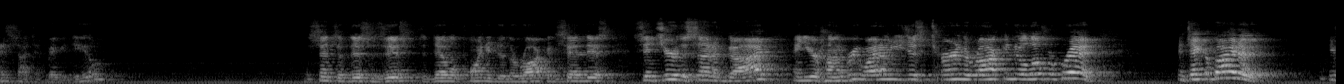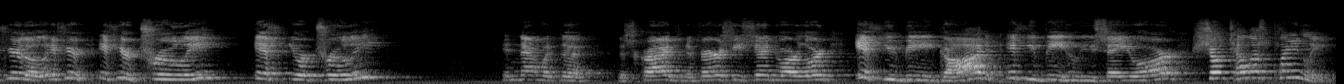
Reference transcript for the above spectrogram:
it's not that big a deal. The sense of this is this the devil pointed to the rock and said this Since you're the Son of God and you're hungry, why don't you just turn the rock into a loaf of bread and take a bite of it? If you're the if you're if you're truly, if you're truly, isn't that what the, the scribes and the Pharisees said to our Lord? If you be God, if you be who you say you are, show tell us plainly.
